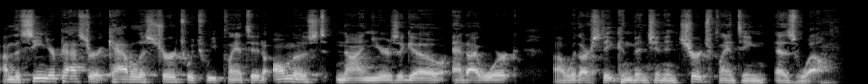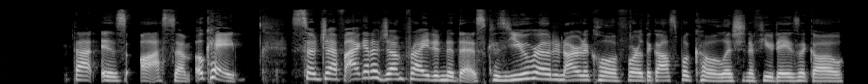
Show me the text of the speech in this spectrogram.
I'm the senior pastor at Catalyst Church, which we planted almost nine years ago. And I work uh, with our state convention in church planting as well. That is awesome. Okay. So, Jeff, I got to jump right into this because you wrote an article for the Gospel Coalition a few days ago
